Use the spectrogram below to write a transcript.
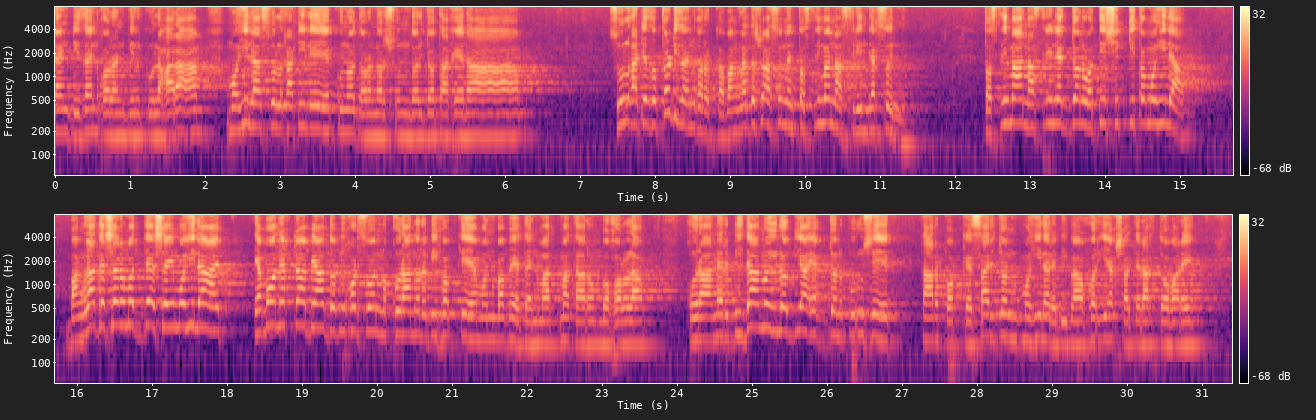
Line design করেন বিলকুল হারাম। মহিলা চুল কাটিলে কোনো ধরনের সৌন্দর্য থাকে না। চুল কাটে যত ডিজাইন করক কা, বাংলাদেশও আসুন তসলিমা নাসরিন দেখছেন? তসলিমা নাসরিন একজন অতি শিক্ষিত মহিলা। বাংলাদেশের মধ্যে সেই মহিলায় এমন একটা বেয়াদবি করছেন, কোরআনের বিপক্ষে এমনভাবে তাই মাত মাথা আরম্ভ করলাম। কোরআনের বিধান হইল গিয়া একজন পুরুষে তার পক্ষে চারজন মহিলার বিবাহ করি একসাথে রাখতে পারে।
